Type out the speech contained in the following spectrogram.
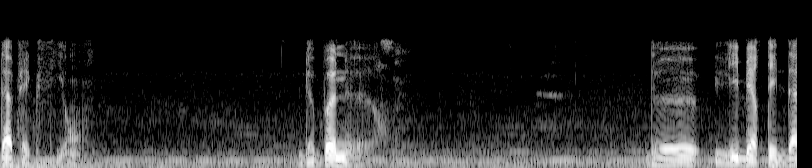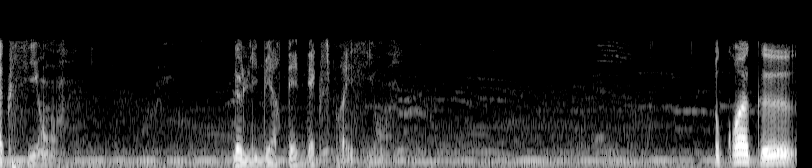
d'affection, de bonheur, de liberté d'action, de liberté d'expression. Je crois que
